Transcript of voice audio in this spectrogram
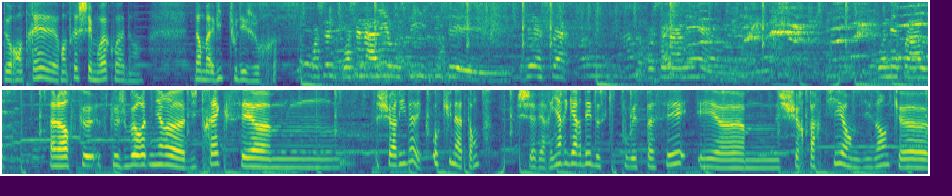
de, rentrer, rentrer chez moi quoi, dans ma vie de tous les jours. Quoi. La prochaine, prochaine année aussi, j'espère, la prochaine année, au Népal, alors, ce que, ce que je veux retenir euh, du trek, c'est. Euh, je suis arrivée avec aucune attente. J'avais rien regardé de ce qui pouvait se passer et euh, je suis repartie en me disant que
